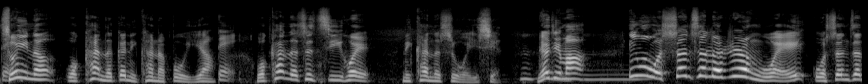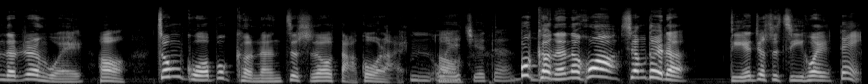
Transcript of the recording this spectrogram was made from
所以呢，我看的跟你看的不一样。对，我看的是机会，你看的是危险，了解嗯吗？因为我深深的认为，我深深的认为，哦，中国不可能这时候打过来，嗯，哦我也觉得不可能的话，相对的跌就是机会。对，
